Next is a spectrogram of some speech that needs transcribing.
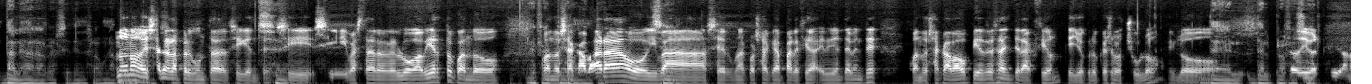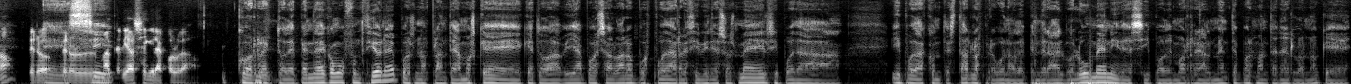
Dale, dale, a ver si tienes alguna. No, no, esa era la pregunta siguiente. Si, si, iba a estar luego abierto cuando, cuando se acabara o iba a ser una cosa que apareciera. Evidentemente, cuando se ha acabado pierdes la interacción, que yo creo que es lo chulo y lo, del, divertido, ¿no? Pero, eh, pero el material seguirá colgado. Correcto, depende de cómo funcione, pues nos planteamos que, todavía pues Álvaro pues pueda recibir esos mails y pueda y pueda contestarlos, pero bueno, dependerá del volumen y de si podemos realmente pues mantenerlo, ¿no? Que,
